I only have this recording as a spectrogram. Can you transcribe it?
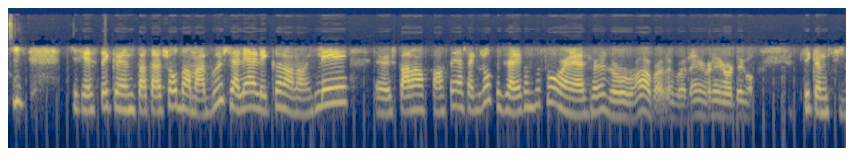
qui, qui restait comme une patate chaude dans ma bouche. J'allais à l'école en anglais, euh, je parlais en français à chaque jour, puis j'allais comme toujours un c'est comme si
